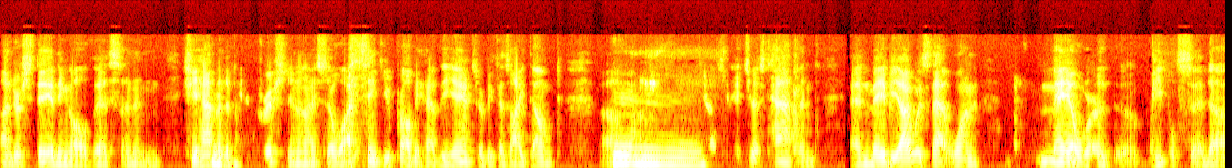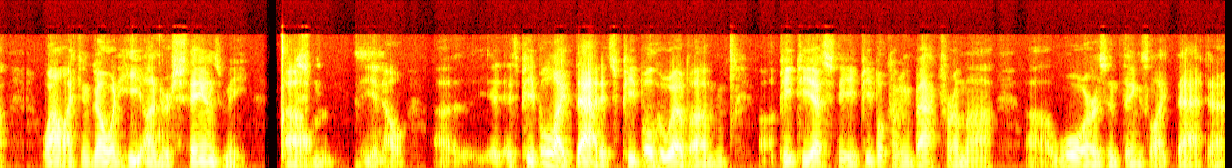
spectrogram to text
understanding all this?" and then she happened to be a Christian, and I said, "Well, I think you probably have the answer because I don't. Um, mm. it, just, it, just, happened, and maybe I was that one male where uh, people said, uh, "Wow, I can go and he understands me." Um, you know, uh, it, it's people like that. It's people who have um, PTSD, people coming back from uh, uh, wars and things like that. Uh,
